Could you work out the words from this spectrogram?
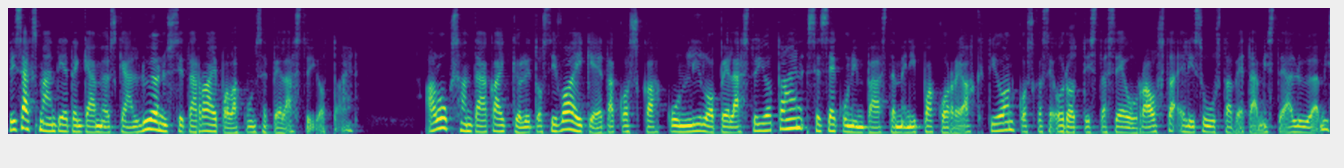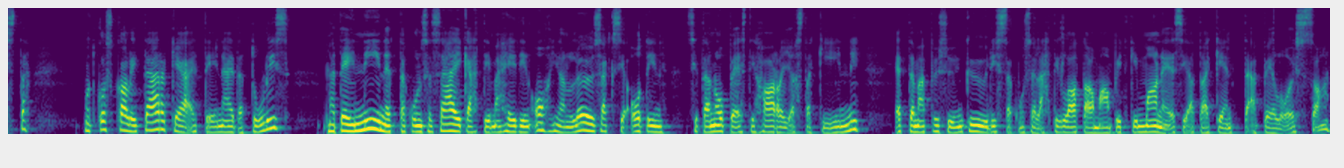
Lisäksi mä en tietenkään myöskään lyönyt sitä raipalla, kun se pelästyi jotain. Aluksihan tämä kaikki oli tosi vaikeaa, koska kun Lilo pelästyi jotain, se sekunnin päästä meni pakoreaktioon, koska se odotti sitä seurausta, eli suusta vetämistä ja lyömistä. Mutta koska oli tärkeää, ettei näitä tulisi, mä tein niin, että kun se säikähti, mä heitin ohjan löysäksi ja otin sitä nopeasti harjasta kiinni, että mä pysyin kyydissä, kun se lähti lataamaan pitkin maneesia tai kenttää peloissaan.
